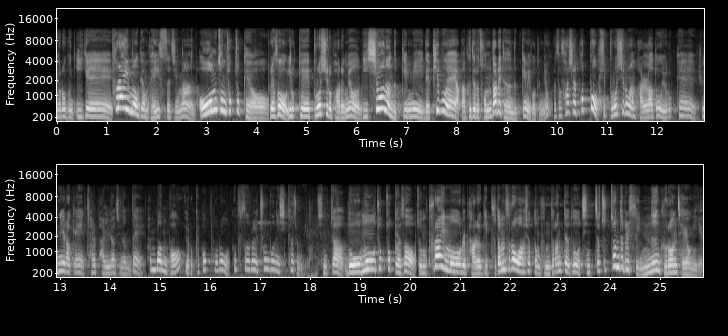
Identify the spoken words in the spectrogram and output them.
여러분 이게 primer 겸 베이스지만 엄청 촉촉해요. 그래서 이렇게 브러쉬로 바르면 이 시원한 느낌이 내 피부에 약간 그대로 전달이 되는 느낌이거든요. 그래서 사실 퍼프 없이 브러쉬로만 발라도 이렇게 균일하게 잘 발려지는데 한 번 더 이렇게 퍼프로 흡수를 충분히 시켜줍니다. 진짜 너무 촉촉해서 좀 primer를 바르기 부담스러워 하셨던 분들한테도 진짜 추천드릴 수 있는 그런 제형이에요.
